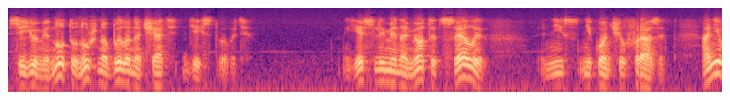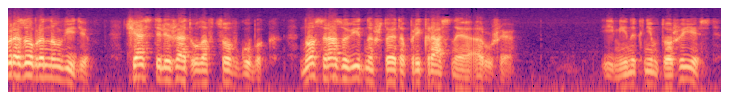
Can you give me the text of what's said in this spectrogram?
сию минуту, нужно было начать действовать. Если минометы целы, Низ не кончил фразы, они в разобранном виде, части лежат у ловцов губок, но сразу видно, что это прекрасное оружие. И мины к ним тоже есть.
